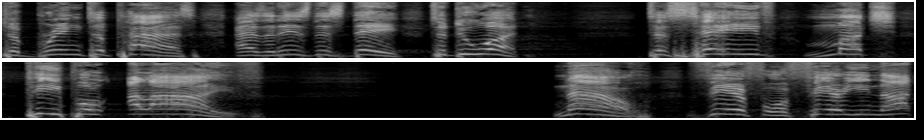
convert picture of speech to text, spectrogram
to bring to pass, as it is this day, to do what? To save much people alive. Now, therefore, fear ye not,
